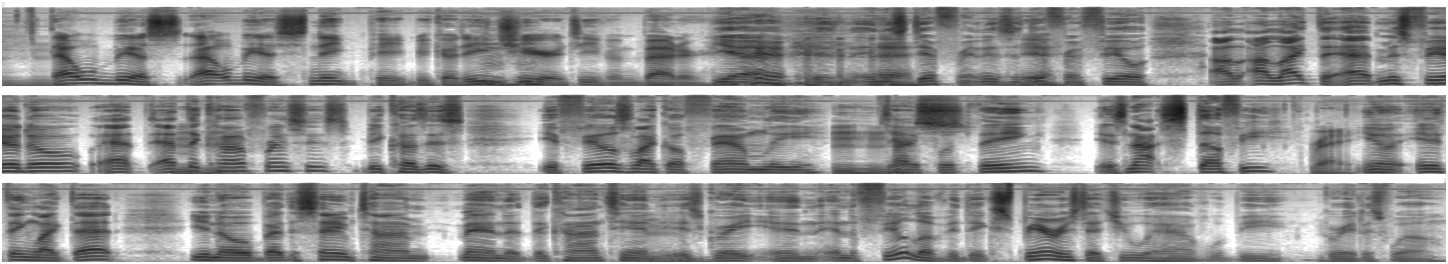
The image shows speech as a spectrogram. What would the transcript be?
Mm-hmm. that will be a s- that will be a sneak peek because each year it's even better. Yeah, and and it's different. It's a Yeah. different feel. I, I like the atmosphere though at, at the Mm-hmm. conferences because it's it feels like a family Mhm. type Yes. of thing. It's not stuffy, Right. you know, anything like that. You know, but at the same time, man, the, the content Mm-hmm. is great, and and the feel of it, the experience that you will have will be great as well.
